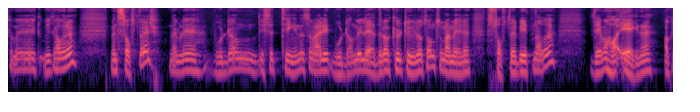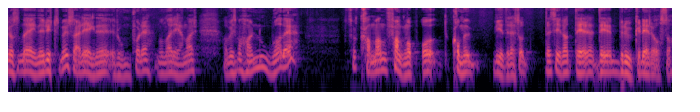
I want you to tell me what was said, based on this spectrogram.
som vi, vi kaller det. Men software, nemlig hvordan disse tingene som er litt hvordan vi leder og kultur og sånn, som er mer software-biten av det, det må ha egne akkurat som det er egne rytmer, så er det egne rom for det. Noen arenaer. Og hvis man har noe av det, så kan man fange opp og komme videre. Så det sier at det, det bruker dere også.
